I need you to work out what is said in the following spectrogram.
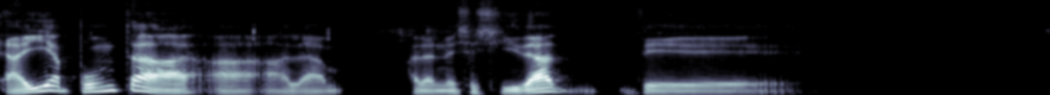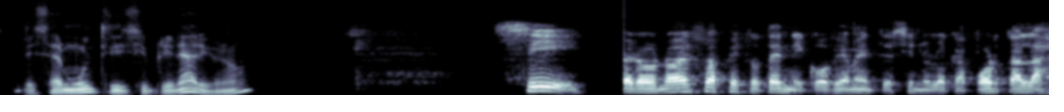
ahí, apunta a, la, a, la, necesidad de, de ser multidisciplinario, ¿no? Sí, pero no en su aspecto técnico, obviamente, sino lo que aportan las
